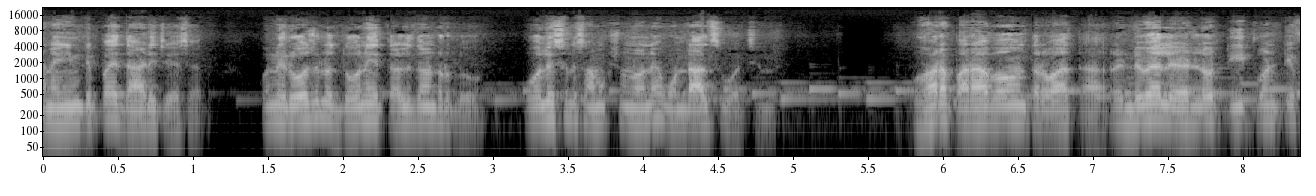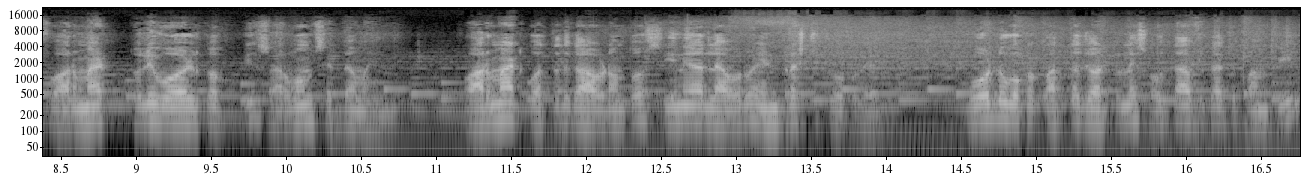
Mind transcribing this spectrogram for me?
తన ఇంటిపై దాడి చేశారు. కొన్ని రోజులు ధోని తల్లిదండ్రులు పోలీసుల సమక్షంలోనే ఉండాల్సి వచ్చింది. ఘోర పరాభవం తర్వాత రెండు వేల ఏడులో టీ ట్వంటీ ఫార్మాట్ తొలి వరల్డ్ కప్కి సర్వం సిద్ధమైంది. ఫార్మాట్ కొత్తది కావడంతో సీనియర్లు ఎవరూ ఇంట్రెస్ట్ చూపలేదు. బోర్డు ఒక కొత్త జట్టుని సౌత్ ఆఫ్రికాకి పంపి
